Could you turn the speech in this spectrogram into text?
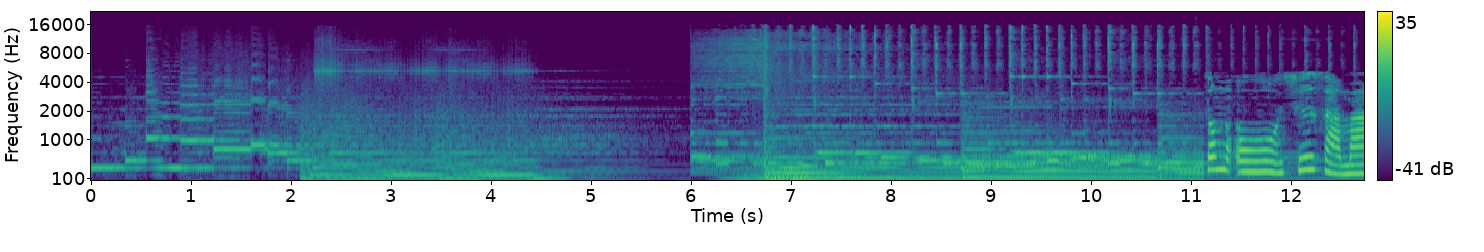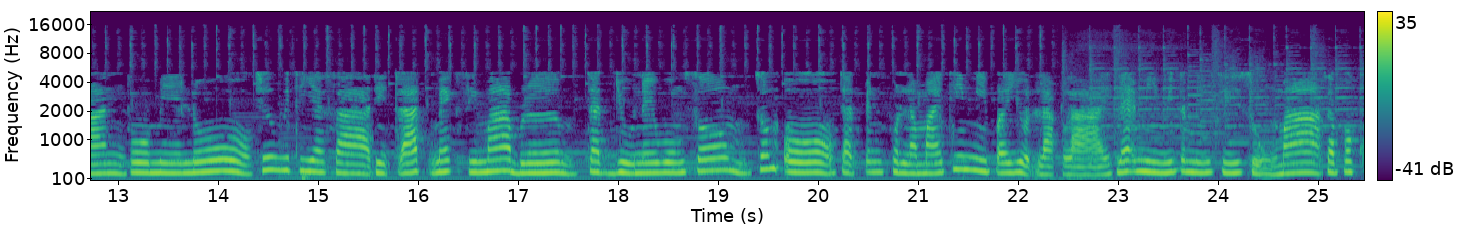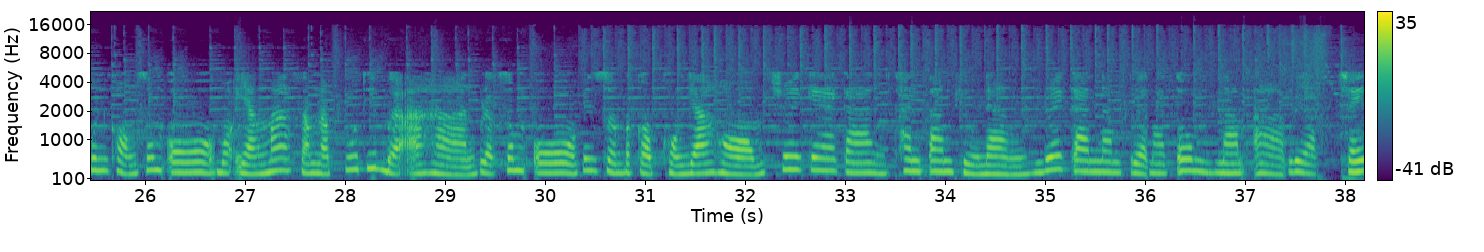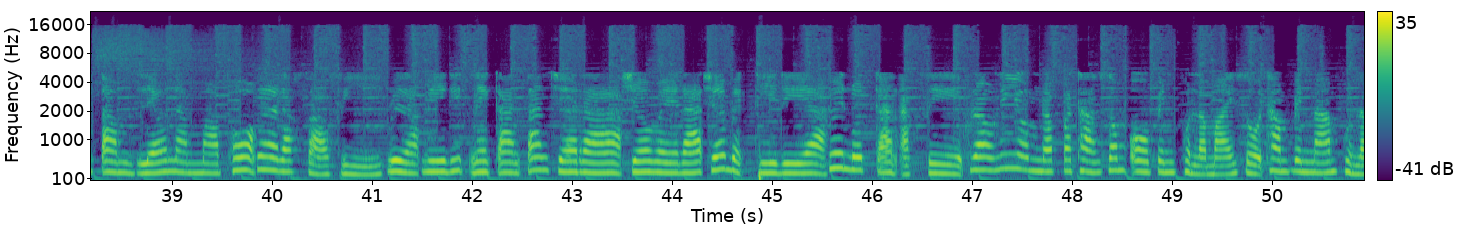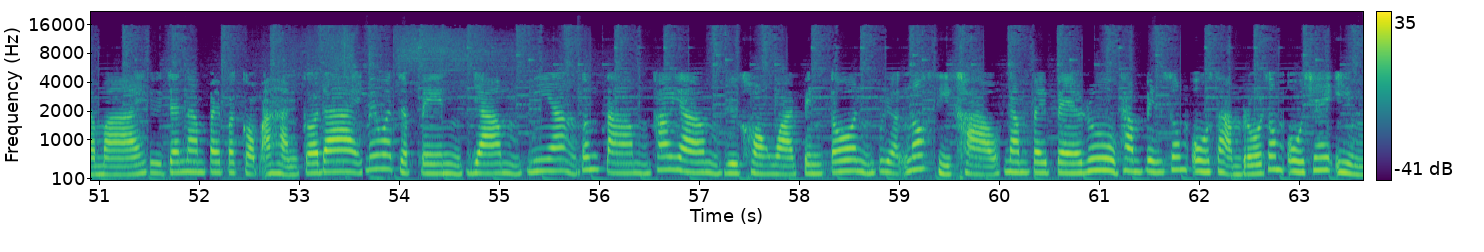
you ส้มโอ ชื่อสามัญโพเมโล ชื่อวิทยาศาสตร์ติดรัฐแม็กซิมาเบรมจัดอยู่ในวงส้ม ส้มโอ จัดเป็นผลไม้ที่มีประโยชน์หลากหลาย และมีวิตามินซีสูงมาก สรรพคุณของส้มโอ เหมาะอย่างมากสำหรับผู้ที่เบื่ออาหาร เปลือกส้มโอ เป็นส่วนประกอบของยาหอม ช่วยแก้การคันตามผิวหนัง ด้วยการนำเปลือกมาต้มน้ำอาบเปลือกใช้ตำแล้วนำมาพอกเพื่อรักษาฝีเปลือกมีฤทธิ์ในการต้านเชื้อรา เชื้อไวรัส เชื้อแบคทีเรีย ช่วยลดการอักเสบ เรานิยมรับประทานส้มโอเป็นผลไม้สดทำเป็นน้ำผลไม้ หรือจะนำไปประกอบอาหารก็ได้ ไม่ว่าจะเป็นยำ เมี่ยงส้มตำข้าวยำ หรือของหวานเป็นต้น เปลือกนอกสีขาวนำไปแปรรูปทำเป็นส้มโอสามรส ส้มโอแช่อิ่ม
